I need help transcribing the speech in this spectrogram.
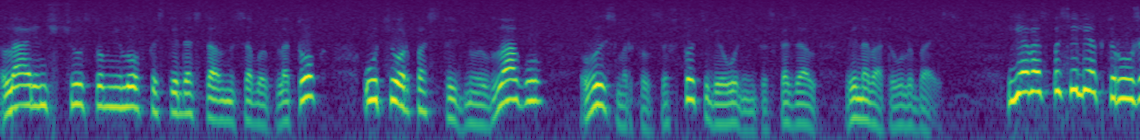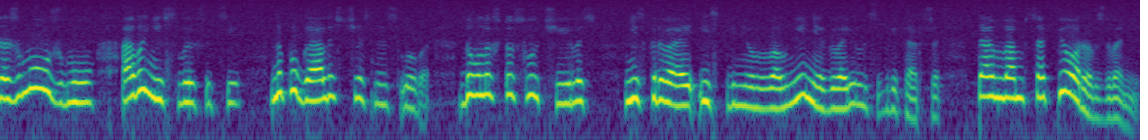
Ларин с чувством неловкости достал носовой платок, утер постыдную влагу, высморкался. «Что тебе, Оленька?» — сказал, виновато улыбаясь. Я вас по селектору уже жму-жму, а вы не слышите. Напугалась, честное слово. Думала, что случилось. Не скрывая искреннего волнения, говорила секретарша. Там вам Саперов звонит,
